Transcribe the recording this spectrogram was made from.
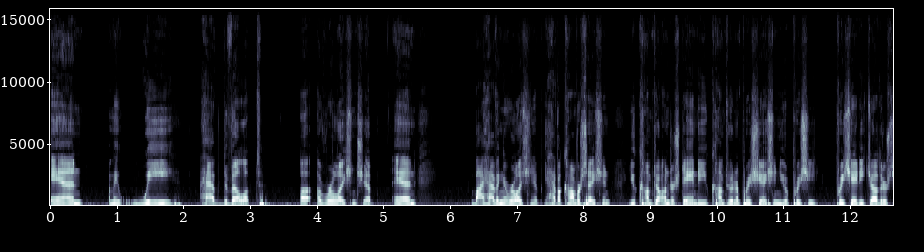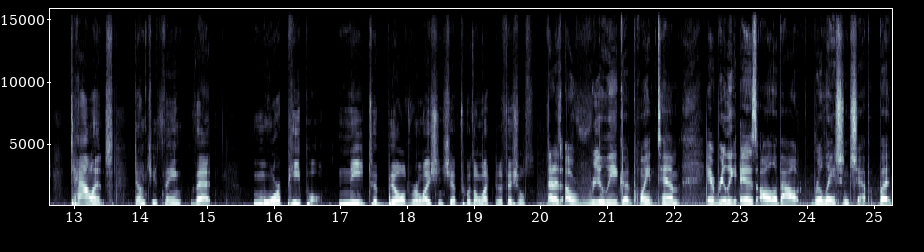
and I mean, we have developed a, a relationship. And by having a relationship, you have a conversation, you come to understanding, you come to an appreciation, you appreciate appreciate each other's talents. Don't you think that more people need to build relationships with elected officials? That is a really good point, Tim. It really is all about relationship, but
